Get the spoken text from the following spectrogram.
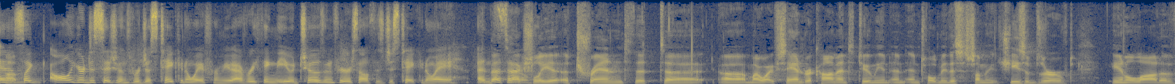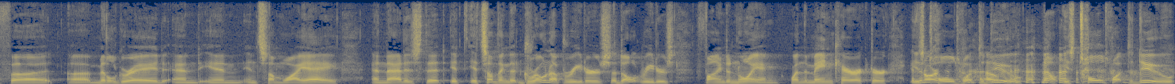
And Um, it's like all your decisions were just taken away from you. Everything that you had chosen for yourself is just taken away. And That's so- actually a, a trend that uh, uh, my wife Sandra commented to me and, and, and told me this is something that she's observed in a lot of uh, uh, middle grade and in, in some YA, and that is that it, it's something that grown up readers, adult readers, find annoying when the main character Is is told what to do. no, is told what to do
